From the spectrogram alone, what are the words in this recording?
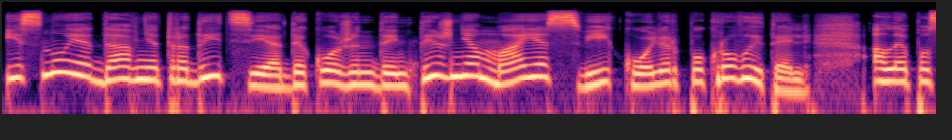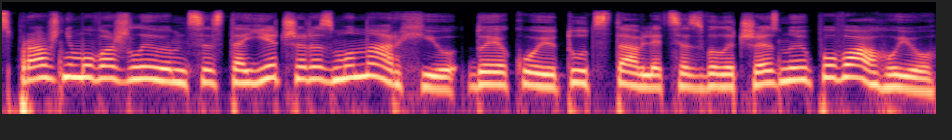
Існує давня традиція, де кожен день тижня має свій колір-покровитель, але по-справжньому важливим це стає через монархію, до якої тут ставляться з величезною повагою.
